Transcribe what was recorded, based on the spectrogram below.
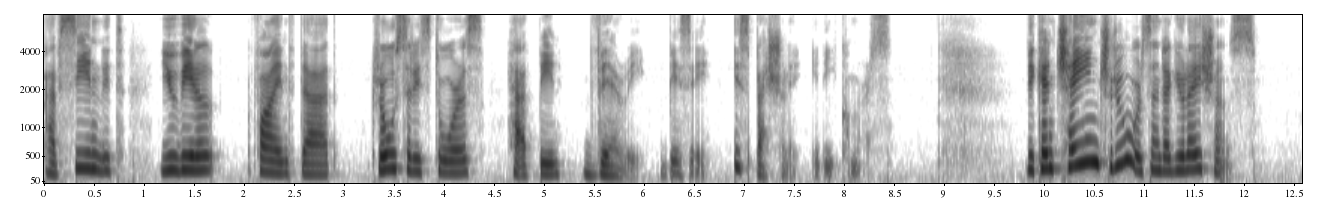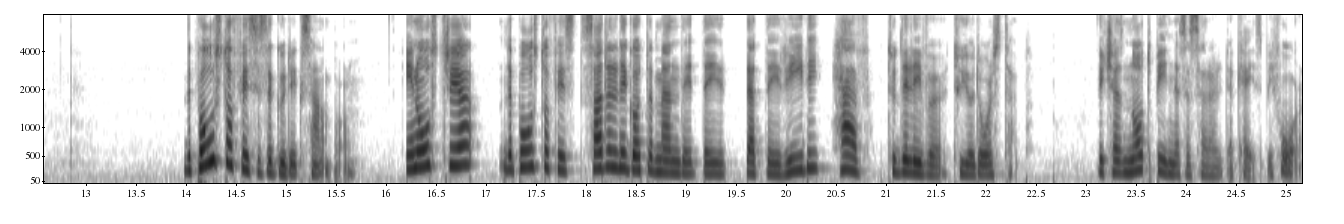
have seen it, you will find that grocery stores have been very busy, especially in e commerce. We can change rules and regulations. The post office is a good example. In Austria, the post office suddenly got a mandate they, that they really have to deliver to your doorstep, which has not been necessarily the case before.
